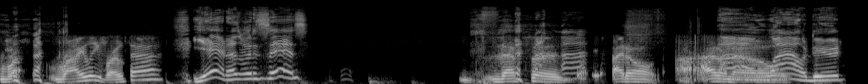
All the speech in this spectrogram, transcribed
Ri- Riley wrote that. Yeah, that's what it says. That's a. I don't. I I don't Oh, know. wow, dude.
